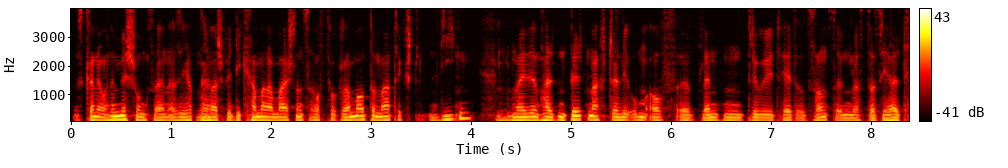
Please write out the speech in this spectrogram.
Es kann ja auch eine Mischung sein. Also ich habe ja. zum Beispiel die Kamera meistens auf Programmautomatik liegen mhm. und wenn ich dann halt ein Bild mache, stelle ich um auf äh, Blendenpriorität oder sonst irgendwas, dass ich halt,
